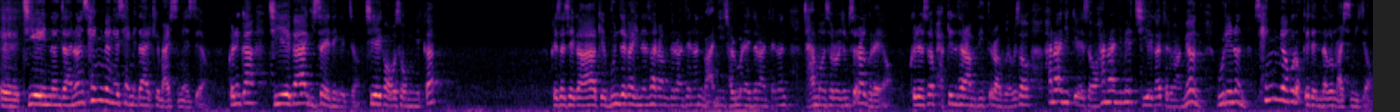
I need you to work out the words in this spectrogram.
예, 지혜 있는 자는 생명의 샘이다 이렇게 말씀했어요. 그러니까 지혜가 있어야 되겠죠. 지혜가 어디서 옵니까? 그래서 제가 이렇게 문제가 있는 사람들한테는 많이 젊은 애들한테는 자문서를 좀 쓰라 그래요. 그래서 바뀐 사람도 있더라고요. 그래서 하나님께서 하나님의 지혜가 들어가면 우리는 생명을 얻게 된다고 말씀이죠.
